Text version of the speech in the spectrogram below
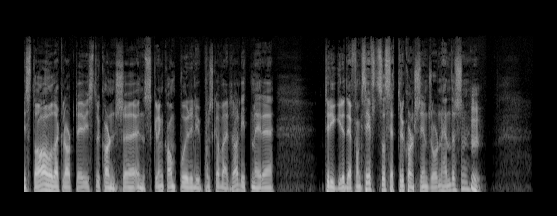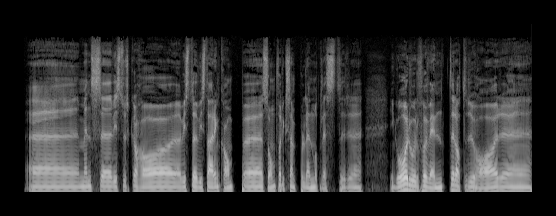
i stad, og det er klart det, hvis du kanskje ønsker en kamp hvor Liverpool skal være litt mer eh, tryggere defensivt, så setter du kanskje inn Jordan Henderson. Mm. Eh, mens eh, hvis du skal ha hvis det, hvis det er en kamp eh, som for eksempel den mot Leicester eh, i går, hvor du forventer at du har eh,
